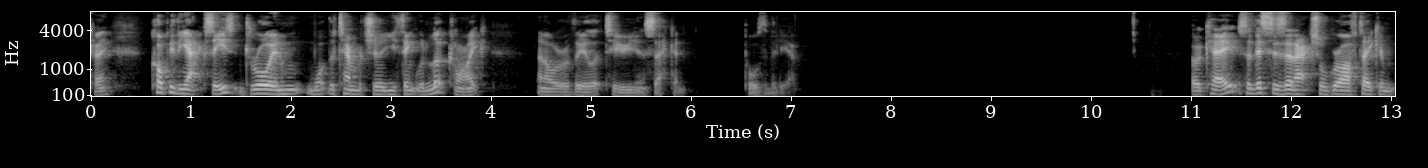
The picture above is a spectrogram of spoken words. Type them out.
Okay, copy the axes, draw in what the temperature you think would look like, and I'll reveal it to you in a second. Pause the video. Okay, so this is an actual graph taken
